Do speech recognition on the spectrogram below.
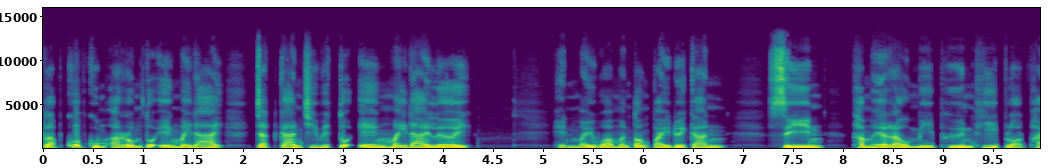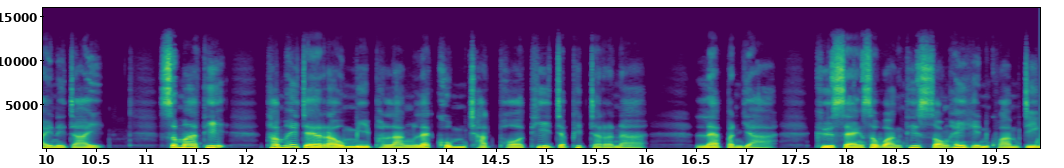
กลับควบคุมอารมณ์ตัวเองไม่ได้ จัดการชีวิตตัวเองไม่ได้เลย เห็นไหมว่ามันต้องไปด้วยกัน ศีลทำให้เรามีพื้นที่ปลอดภัยในใจ สมาธิทำให้ใจเรามีพลังและคมชัดพอที่จะพิจารณา และปัญญา คือแสงสว่างที่ส่องให้เห็นความจริง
